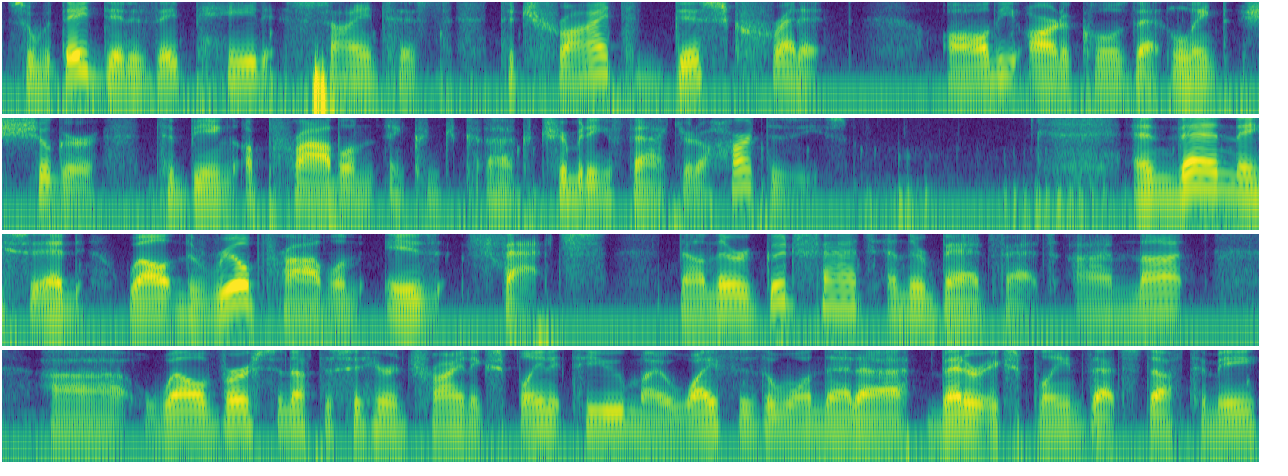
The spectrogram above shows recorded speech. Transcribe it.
So, what they did is they paid scientists to try to discredit all the articles that linked sugar to being a problem and con- uh, contributing factor to heart disease. And then they said, well, the real problem is fats. Now, there are good fats and there are bad fats. I'm not uh, well versed enough to sit here and try and explain it to you. My wife is the one that uh, better explains that stuff to me.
